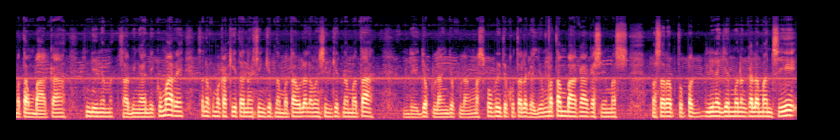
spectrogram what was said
matang baka. Hindi naman, sabi nga ni Kumare, saan ako makakita ng singkit na mata? Wala naman singkit na mata. Hindi, joke lang, joke lang. Mas paborito ko talaga yung matambaka kasi mas masarap to pag linagyan mo ng kalamansi.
